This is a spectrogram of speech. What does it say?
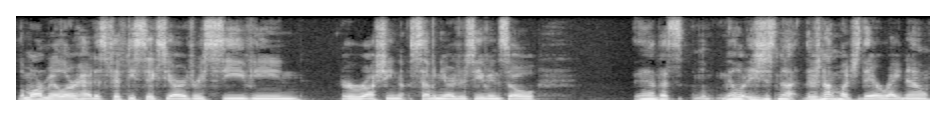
Lamar Miller had his 56 yards receiving or rushing, seven yards receiving. So, yeah, that's Miller. He's just not. There's not much there right now.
